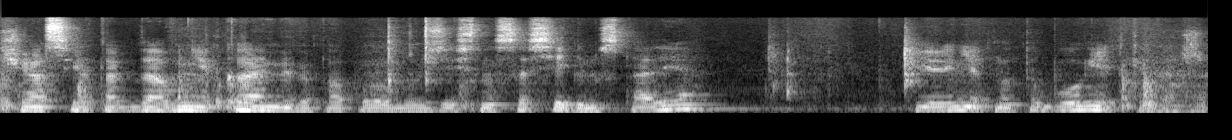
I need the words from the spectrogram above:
Сейчас я тогда вне камеры попробую здесь на соседнем столе. Или нет, на табуретке даже.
